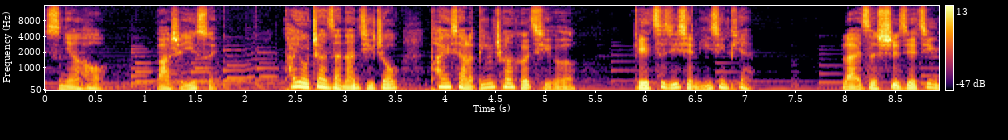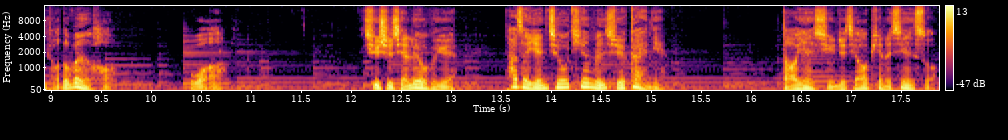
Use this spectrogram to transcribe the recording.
四年后，八十一岁，他又站在南极洲拍下了冰川和企鹅，给自己写明信片，来自世界尽头的问候。我。去世前六个月，他在研究天文学概念。导演循着胶片的线索，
